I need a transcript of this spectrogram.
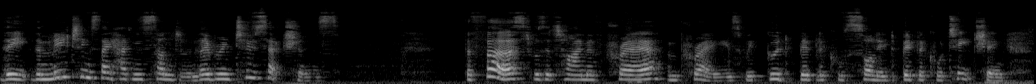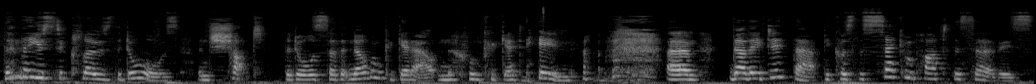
the, the meetings they had in Sunderland, they were in two sections. The first was a time of prayer and praise with good biblical, solid biblical teaching. Then they used to close the doors and shut the doors so that no one could get out and no one could get in. um, now they did that because the second part of the service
